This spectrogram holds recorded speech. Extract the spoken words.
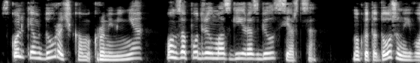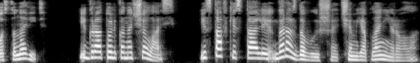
Скольким дурочкам, кроме меня, Он запудрил мозги и разбил сердце, но кто-то должен его остановить. Игра только началась, и ставки стали гораздо выше, чем я планировала.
